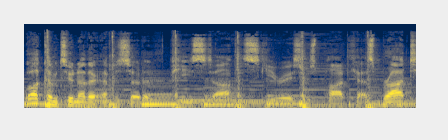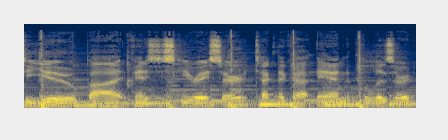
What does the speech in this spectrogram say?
Welcome to another episode of Piste Off, a Ski Racers podcast, brought to you by Fantasy Ski Racer, Tecnica, and Blizzard.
